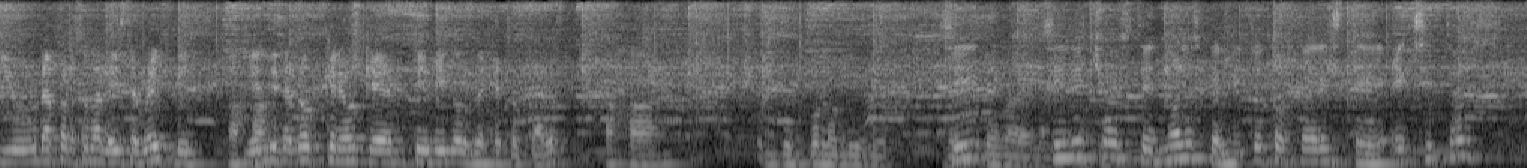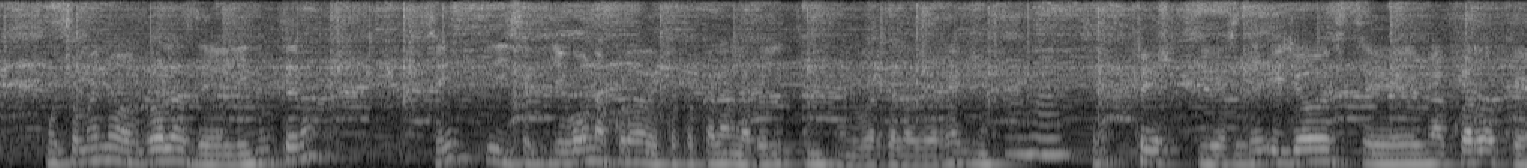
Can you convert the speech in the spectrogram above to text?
y una persona le dice Rate Me Ajá. y él dice no creo que MTV nos deje tocar esto Ajá. entonces por lo mismo Sí, de sí, de hecho este, no les permitió tocar este éxitos, mucho menos rolas del Inútero, ¿sí? Y se llegó a un acuerdo de que tocaran la de Lithium en lugar de la de Regno. ¿sí? sí, Y, este, y yo este, me acuerdo que,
